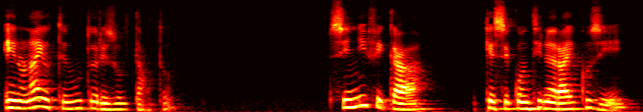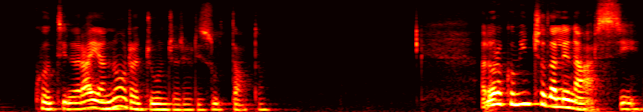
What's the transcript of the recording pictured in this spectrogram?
e non hai ottenuto il risultato, significa che se continuerai così, continuerai a non raggiungere il risultato. Allora comincia ad allenarsi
